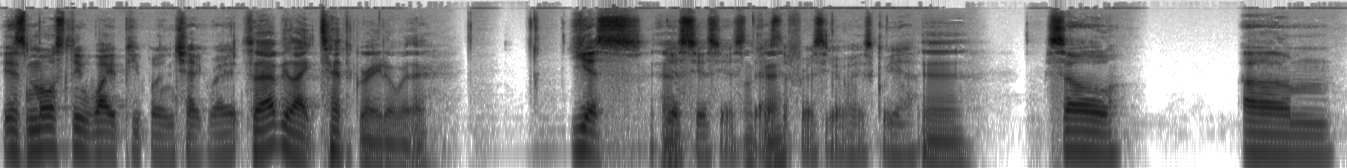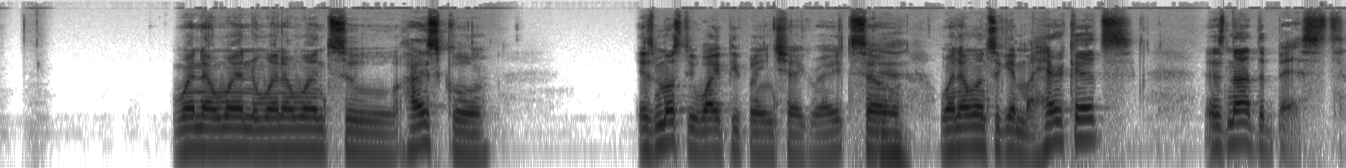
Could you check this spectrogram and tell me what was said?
it's mostly white people in Czech, right? So that'd be like tenth grade over there. Yes, Yeah. yes, yes, yes. Okay. That's the first year of high school. Yeah. Yeah. So, um, when I went when I went to high school, it's mostly white people in Czech, right? So Yeah. when I went to get my haircuts, it's not the best.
